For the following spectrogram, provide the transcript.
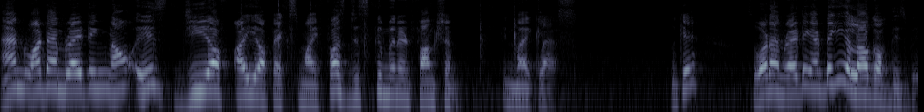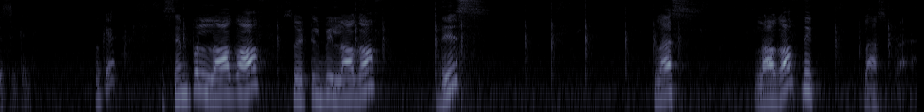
and what I am writing now is g of i of x my first discriminant function in my class. Okay. So, what I am writing I am taking a log of this basically okay. simple log of so it will be log of this plus log of the class prior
